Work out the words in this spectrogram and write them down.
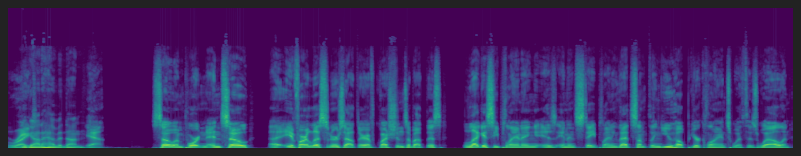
Right. You got to have it done. Yeah. So important. And so, uh, if our listeners out there have questions about this, legacy planning is in estate planning. That's something you help your clients with as well and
